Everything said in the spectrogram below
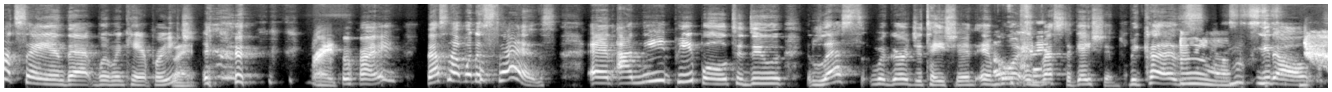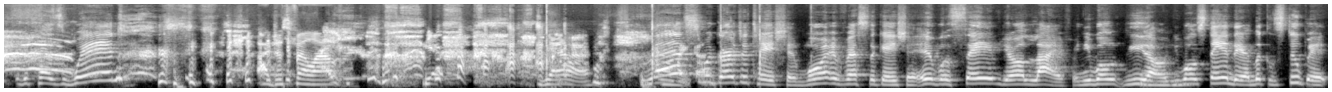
not saying that women can't preach. Right. right. right. That's not what it says. And I need people to do less regurgitation and more okay. investigation because, mm. you know, because when I just fell out. yeah. Yeah. Less oh regurgitation, more investigation. It will save your life. And you won't, you know, mm. you won't stand there looking stupid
